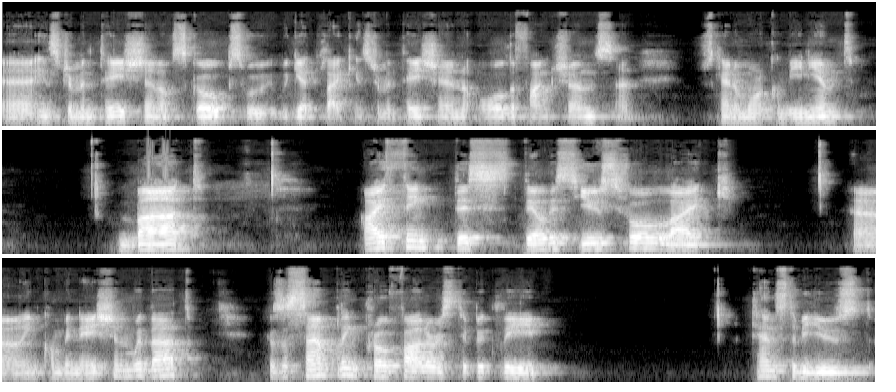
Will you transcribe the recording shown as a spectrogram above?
uh, instrumentation of scopes. We, we get like instrumentation all the functions and it's kind of more convenient. But I think this still is useful like uh, in combination with that because a sampling profiler is typically tends to be used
